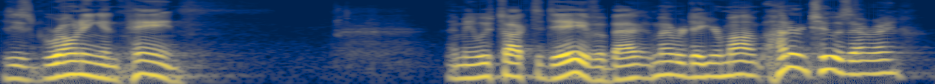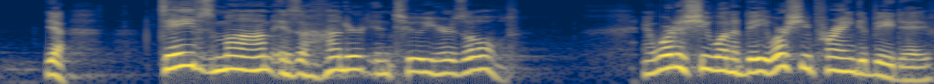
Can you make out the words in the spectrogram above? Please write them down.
He's groaning in pain. I mean, we've talked to Dave about, remember, Dave, your mom, 102, is that right? Yeah. Dave's mom is 102 years old. And where does she want to be? Where's she praying to be, Dave?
